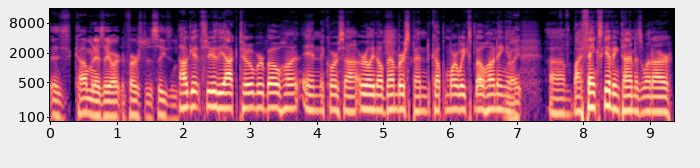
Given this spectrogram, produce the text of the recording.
as common as they are at the first of the season. I'll get through the October bow hunt, and of course, uh, early November, spend a couple more weeks bow hunting, and Right. um, by Thanksgiving time is when our,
